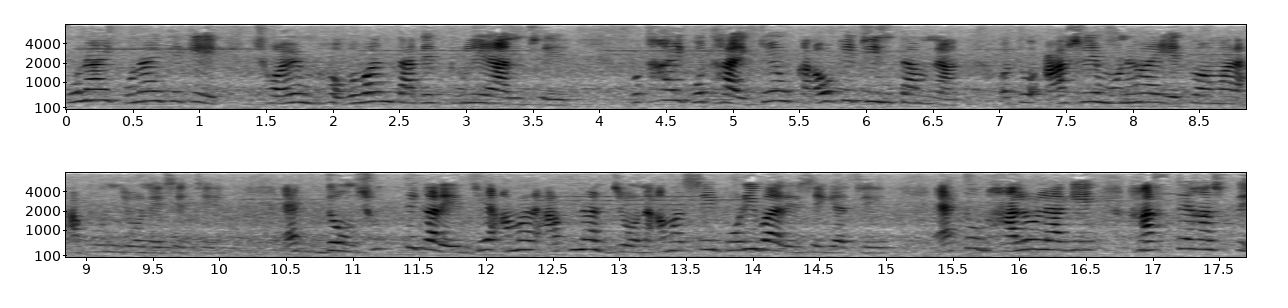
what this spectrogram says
কোনায় কোনায় থেকে স্বয়ং ভগবান তাদের তুলে আনছে। কোথায় কোথায়? কেউ কাউকে চিনতাম না। অত আসলে মনে হয় এ তো আমার আপনজন এসেছে। একদম সত্যিকারের যে আমার আপনার জন, আমার সেই পরিবার এসে গেছে। এত ভালো লাগে হাসতে হাসতে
